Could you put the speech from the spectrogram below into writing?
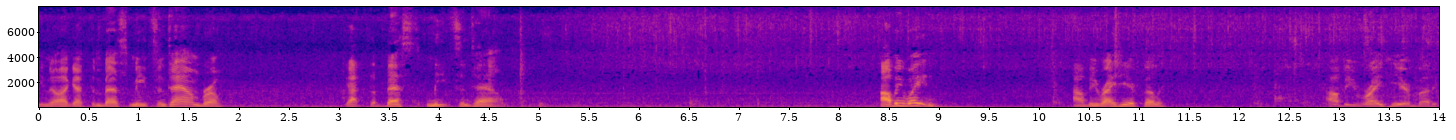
You know I got the best meats in town, bro. Got the best meats in town. I'll be waiting. I'll be right here, Philly. I'll be right here, buddy.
